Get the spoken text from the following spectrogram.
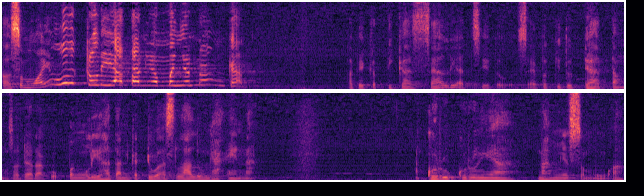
uh, semuanya wah, kelihatannya menyenangkan. Tapi ketika saya lihat situ, saya begitu datang saudaraku, penglihatan kedua selalu nggak enak. Guru-gurunya nangis semua.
